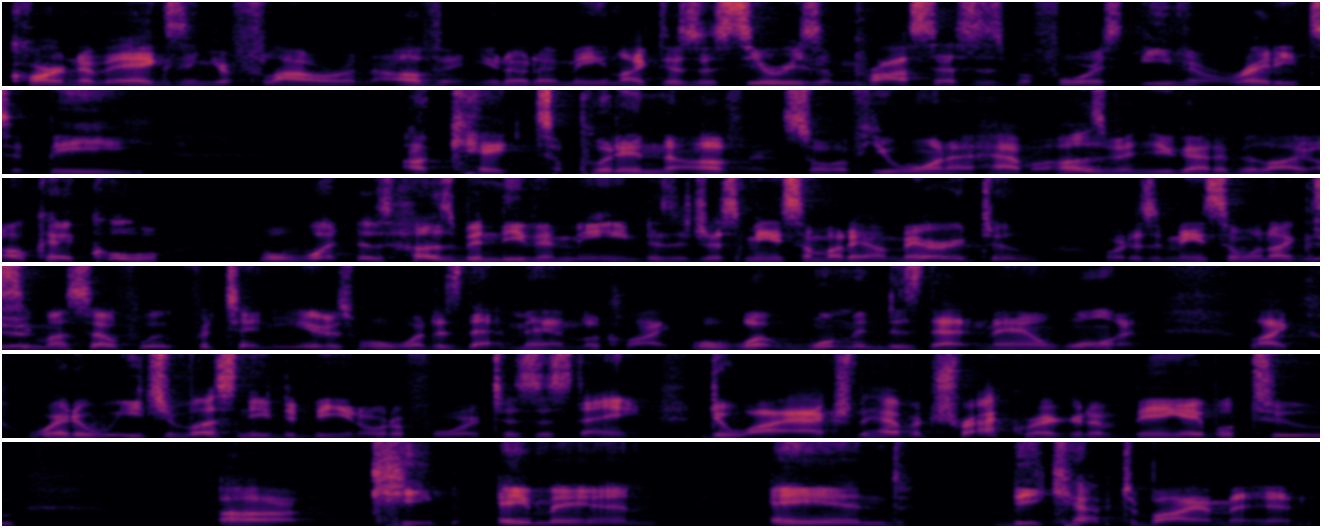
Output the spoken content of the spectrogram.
carton of eggs and your flour in the oven. You know what I mean? Like there's a series of mm-hmm. processes before it's even ready to be a cake to put in the oven. So if you want to have a husband, you got to be like, okay, cool. Well, what does husband even mean? Does it just mean somebody I'm married to, or does it mean someone I can Yeah. see myself with for ten years? Well, what does that man look like? Well, what woman does that man want? Like, where do each of us need to be in order for it to sustain? Do I actually have a track record of being able to uh, keep a man and be kept by a man?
